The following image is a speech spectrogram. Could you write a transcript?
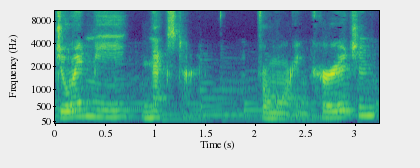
Join me next time for more encouragement,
